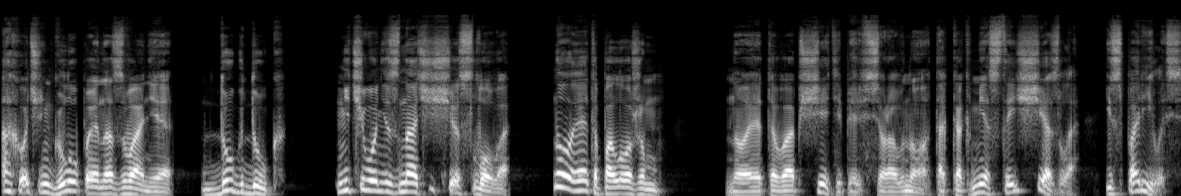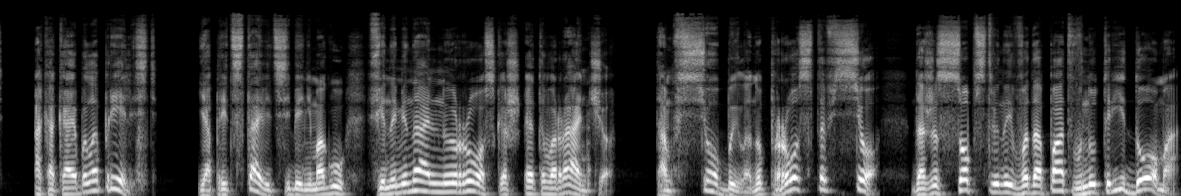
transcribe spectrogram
Ах, очень глупое название. Дук-дук. Ничего не значащее слово. Ну, это положим. Но это вообще теперь все равно, так как место исчезло, испарилось. А какая была прелесть! Я представить себе не могу феноменальную роскошь этого ранчо. Там все было, ну просто все, даже собственный водопад внутри дома.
